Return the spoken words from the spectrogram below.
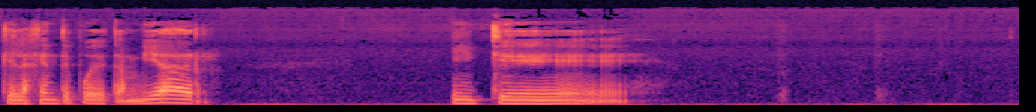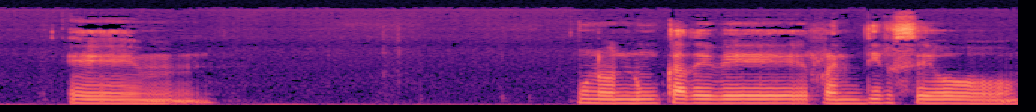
que la gente puede cambiar y que em, uno nunca debe rendirse o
